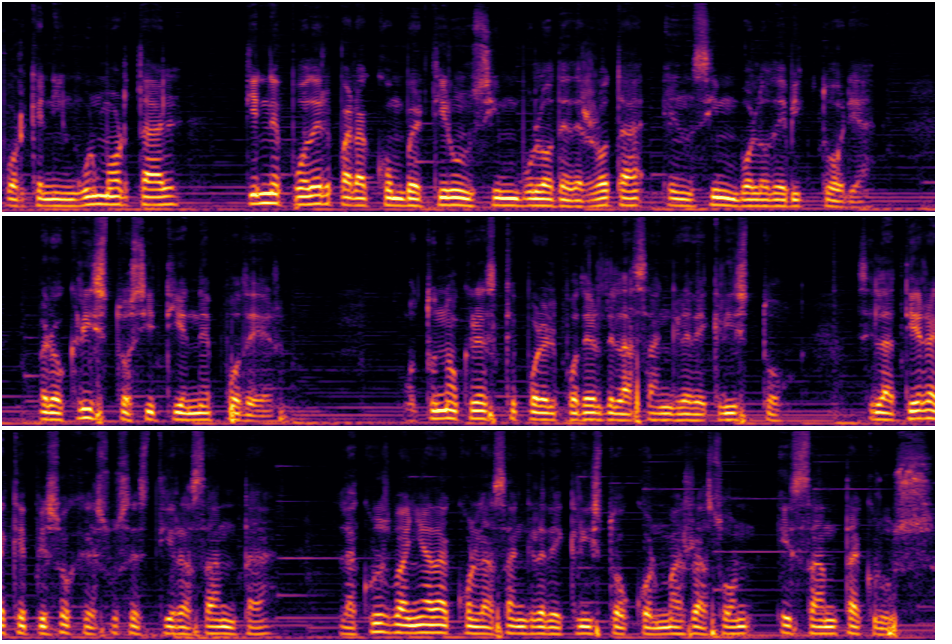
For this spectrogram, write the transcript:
porque ningún mortal tiene poder para convertir un símbolo de derrota en símbolo de victoria, pero Cristo sí tiene poder. ¿O tú no crees que por el poder de la sangre de Cristo, si la tierra que pisó Jesús es tierra santa, la cruz bañada con la sangre de Cristo con más razón es Santa Cruz?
